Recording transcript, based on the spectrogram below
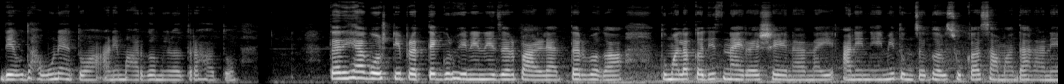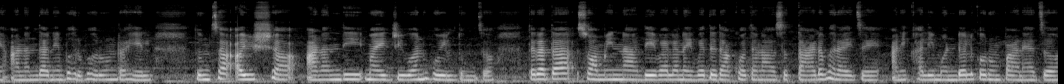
देव धावून येतो आणि मार्ग मिळत राहतो. तर ह्या गोष्टी प्रत्येक गृहिणीने जर पाळल्या तर बघा तुम्हाला कधीच नैराश्य येणार नाही आणि नेहमी तुमचं घर सुखात समाधानाने आनंदाने भरभरून राहील. तुमचं आयुष्य आनंदीमय जीवन होईल तुमचं. तर आता स्वामींना देवाला नैवेद्य दाखवताना असं ताड भरायचं आहे आणि खाली मंडल करून पाण्याचं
